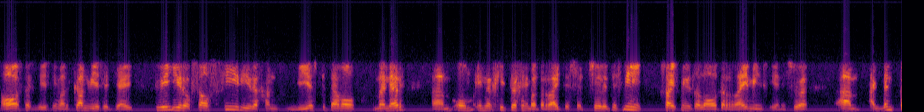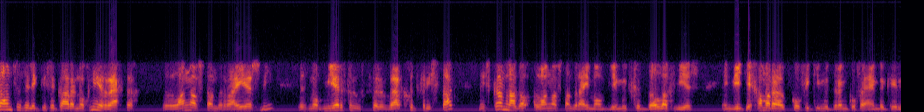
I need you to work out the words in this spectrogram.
haastig wees nie want kan wees dat jy 2 ure of selfs 4 ure gaan wees betemal minder um, om energie terug in die battery te sit. So dit is nie 5 minute later ry mens weer nie. So um, ek dink tans is elektriese karre nog nie regtig langafstand ryers nie. Dis nog meer vir, vir werk goed vir die stad. Mens kan lang, langafstand ry maar jy moet geduldig wees en weet jy gaan maar 'n koffietjie moet drink of 'n hamburger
